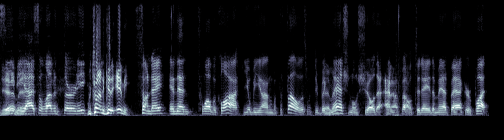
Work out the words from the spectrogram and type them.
Yeah. CBS 1130. We're trying to get an Emmy. Sunday, and then 12 o'clock, you'll be on with the fellas with your big Yeah, national show, the NFL Today, the Matt Backer. But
